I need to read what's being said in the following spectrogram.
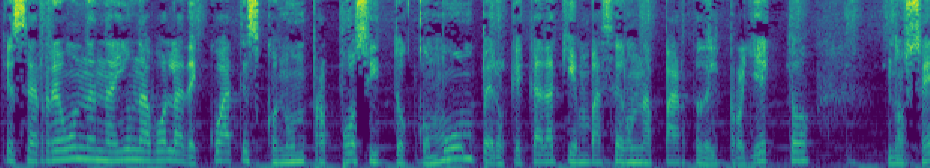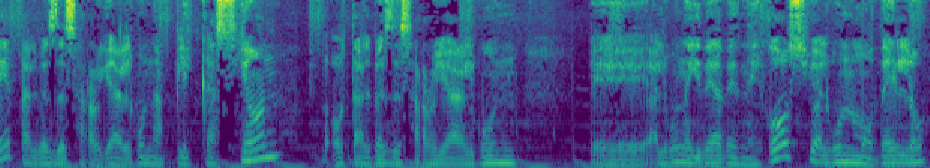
que se reúnan ahí una bola de cuates con un propósito común, pero que cada quien va a ser una parte del proyecto. No sé, tal vez desarrollar alguna aplicación o tal vez desarrollar algún, eh, alguna idea de negocio, algún modelo.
